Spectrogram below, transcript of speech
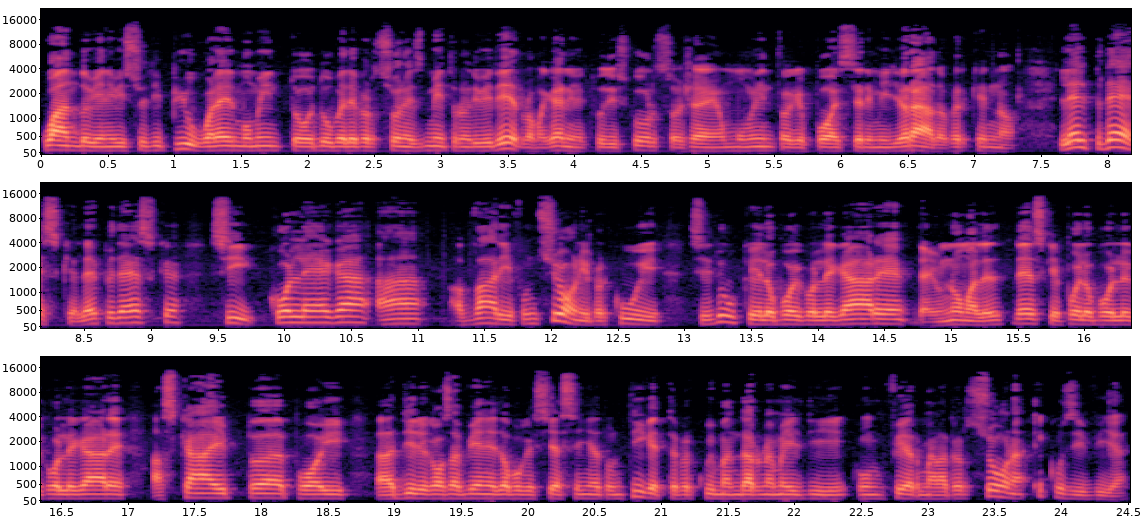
quando viene visto di più, qual è il momento dove le persone smettono di vederlo, magari nel tuo discorso c'è un momento che può essere migliorato, perché no? L'help desk, l'help desk si collega a, a, varie funzioni, per cui se tu che lo puoi collegare, dai un nome all'help desk e poi lo puoi collegare a Skype, puoi uh, dire cosa avviene dopo che si è assegnato un ticket, per cui mandare una mail di conferma alla persona e così via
